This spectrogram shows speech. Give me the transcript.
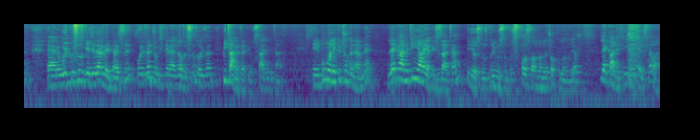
yani uykusuz geceler bekler sizi. O yüzden çok ciddi enerji alırsınız. O yüzden bir tane takıyoruz, sadece bir tane. E, bu molekül çok önemli. Lekarnitin yağ yakıcı zaten. Biliyorsunuz, duymuşsunuzdur. Spor salonlarında çok kullanılıyor. Lekarnitin yine içerisinde var.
